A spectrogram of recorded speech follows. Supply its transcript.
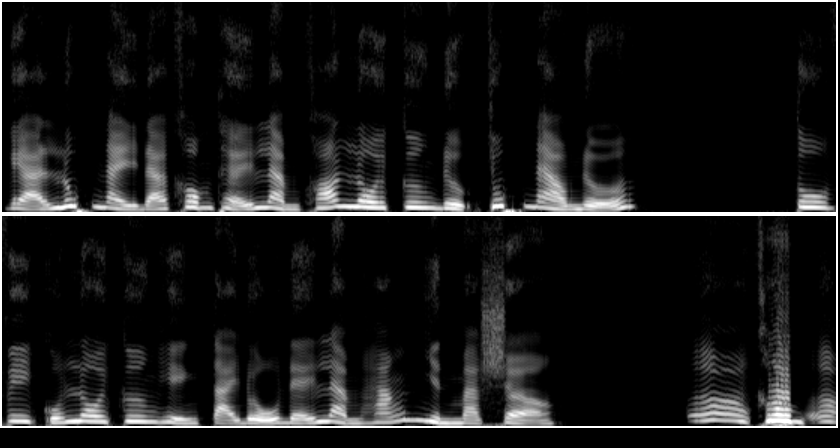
Gã lúc này đã không thể làm khó lôi cương được chút nào nữa. Tu vi của lôi cương hiện tại đủ để làm hắn nhìn mà sợ. Ơ, không ơ.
